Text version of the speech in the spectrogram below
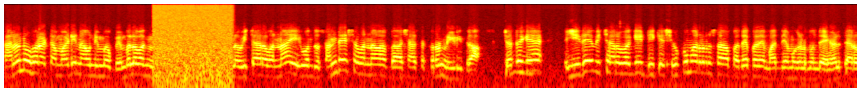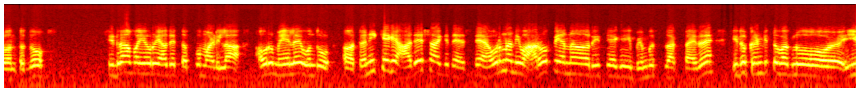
ಕಾನೂನು ಹೋರಾಟ ಮಾಡಿ ನಾವು ನಿಮ್ಮ ಬೆಂಬಲವಾಗಿ ವಿಚಾರವನ್ನ ಈ ಒಂದು ಸಂದೇಶವನ್ನ ಶಾಸಕರು ನೀಡಿದ್ರ. ಜೊತೆಗೆ ಇದೇ ವಿಚಾರವಾಗಿ ಡಿ ಕೆ ಶಿವಕುಮಾರ್ ಅವರು ಸಹ ಪದೇ ಪದೇ ಮಾಧ್ಯಮಗಳ ಮುಂದೆ ಹೇಳ್ತಾ ಇರುವಂತದ್ದು ಸಿದ್ದರಾಮಯ್ಯ ಅವರು ಯಾವುದೇ ತಪ್ಪು ಮಾಡಿಲ್ಲ. ಅವ್ರ ಮೇಲೆ ಒಂದು ತನಿಖೆಗೆ ಆದೇಶ ಆಗಿದೆ ಅಷ್ಟೇ. ಅವ್ರನ್ನ ನೀವು ಆರೋಪಿ ಅನ್ನೋ ರೀತಿಯಾಗಿ ಬಿಂಬಿಸಲಾಗ್ತಾ ಇದೆ. ಇದು ಖಂಡಿತವಾಗ್ಲೂ ಈ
